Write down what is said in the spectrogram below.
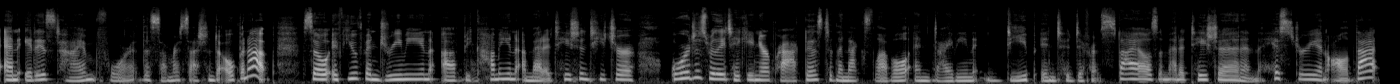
and it is time for the summer session to open up. So, if you've been dreaming of becoming a meditation teacher or just really taking your practice to the next level and diving deep into different styles of meditation and the history and all of that,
